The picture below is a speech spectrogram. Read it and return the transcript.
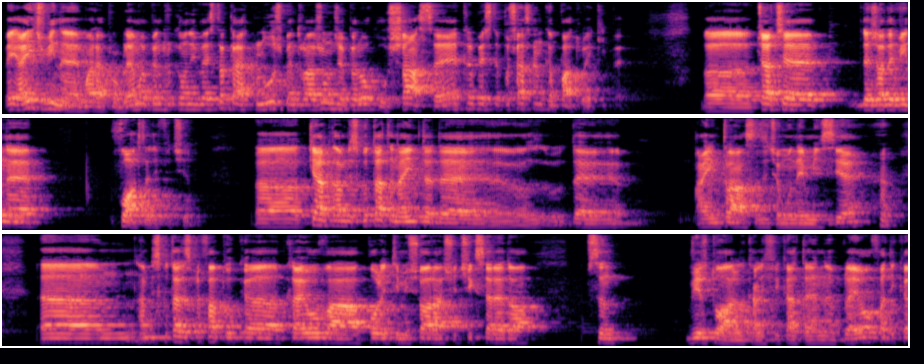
Ei, aici vine marea problemă, pentru că Universitatea Cluj, pentru a ajunge pe locul 6, trebuie să depășească încă 4 echipe. Uh, ceea ce deja devine foarte dificil. Uh, chiar am discutat înainte de, de a intra, să zicem, în emisie. Uh, am discutat despre faptul că Craiova, Poli Timișoara și Cixeredo sunt virtual calificate în play-off, adică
